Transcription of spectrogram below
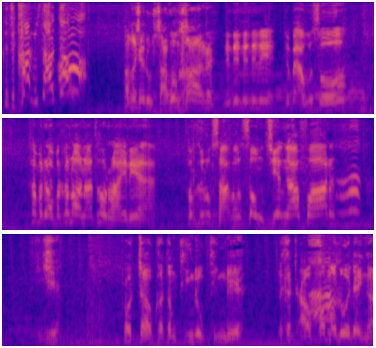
ข้าจะฆ่าลูกสาวเจ้าเขาไม่ใช่ลูกสาวของข้านะนี่นี่นี่นี่เจะไม่อาวุโส ถ้ามันออกมาข้างนอกนานเท่าไหร่เนี่ยเขาคือลูกสาวของส่งเชียงงาฟ้านะเยี่ยนเพราะเจ้าก็ต้องทิ้งลูกทิ้งเมียแล้วข้าจะเอาเขามาด้วยได้ไง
